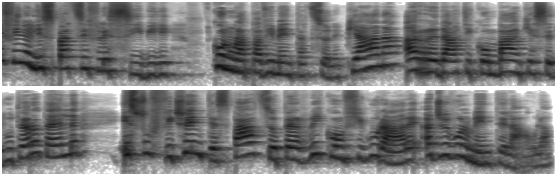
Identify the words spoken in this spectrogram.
e infine gli spazi flessibili, con una pavimentazione piana, arredati con banchi e sedute a rotelle e sufficiente spazio per riconfigurare agevolmente l'aula.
